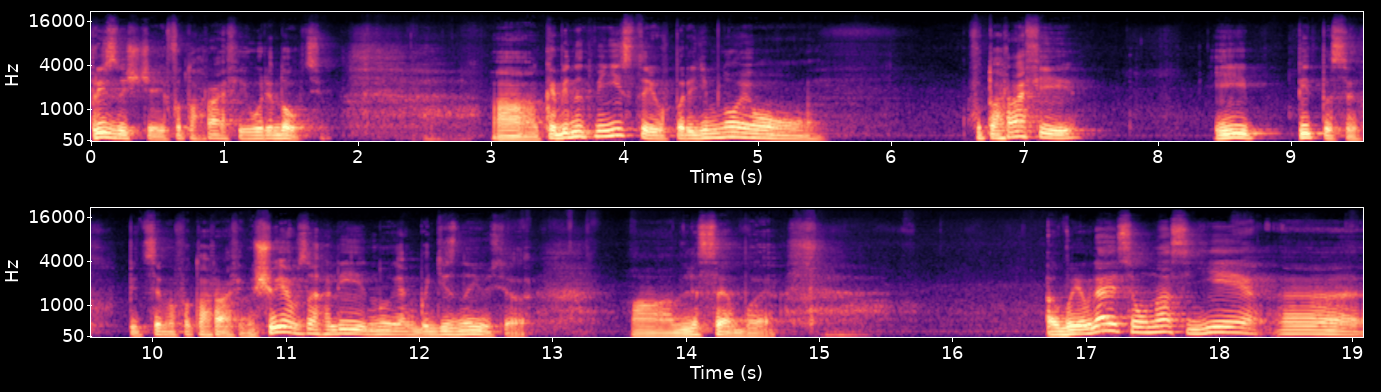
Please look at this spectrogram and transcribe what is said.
прізвища і фотографії урядовців. А, Кабінет міністрів переді мною фотографії і підписи під цими фотографіями. Що я взагалі ну, якби, дізнаюся а, для себе? Виявляється, у нас є е,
